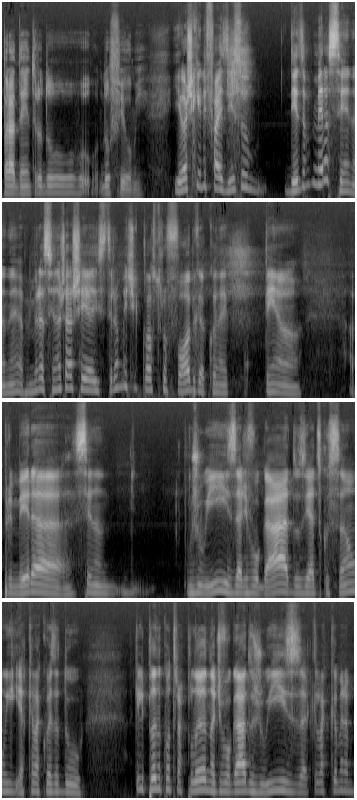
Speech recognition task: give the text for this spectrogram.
para dentro do, do filme. E eu acho que ele faz isso desde a primeira cena, né? A primeira cena eu já achei extremamente claustrofóbica quando é- tem a, a primeira cena um juiz, advogados e a discussão e aquela coisa do aquele plano contra plano, advogado, juiz, aquela câmera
